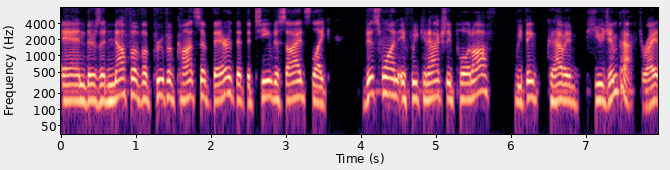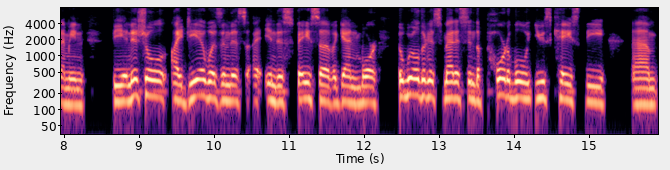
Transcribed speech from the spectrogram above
and there's enough of a proof of concept there that the team decides like this one if we can actually pull it off we think could have a huge impact right? I mean the initial idea was in this uh, in this space of again more the wilderness medicine, the portable use case, the um,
